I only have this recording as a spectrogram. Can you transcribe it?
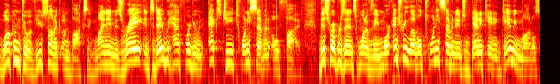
Welcome to a ViewSonic unboxing. My name is Ray and today we have for you an XG2705. This represents one of the more entry-level 27-inch dedicated gaming models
